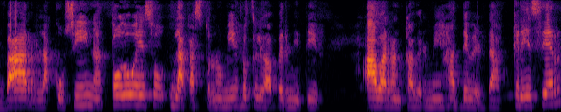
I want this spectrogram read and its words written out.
bar, la cocina, todo eso, la gastronomía es lo que le va a permitir a Barranca Bermeja de verdad crecer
